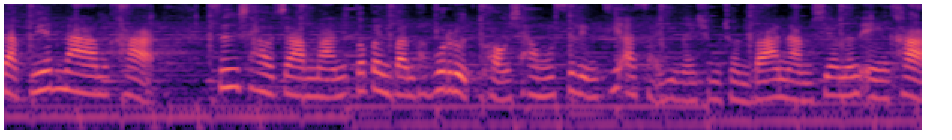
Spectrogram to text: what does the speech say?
จากเวียดนามค่ะ ซึ่งชาวจามนั้นก็เป็นบรรพบุรุษของชาวมุสลิมที่อาศัยอยู่ในชุมชนบ้านน้ำเชี่ยวนั่นเองค่ะ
